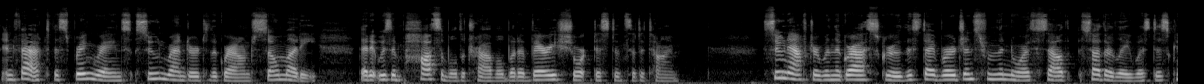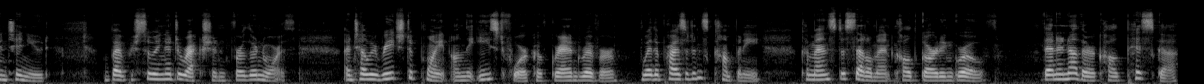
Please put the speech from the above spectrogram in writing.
In fact, the spring rains soon rendered the ground so muddy that it was impossible to travel but a very short distance at a time. Soon after, when the grass grew, this divergence from the north-south southerly was discontinued by pursuing a direction further north until we reached a point on the east fork of Grand River where the President's company commenced a settlement called Garden Grove. Then another, called Pisgah,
